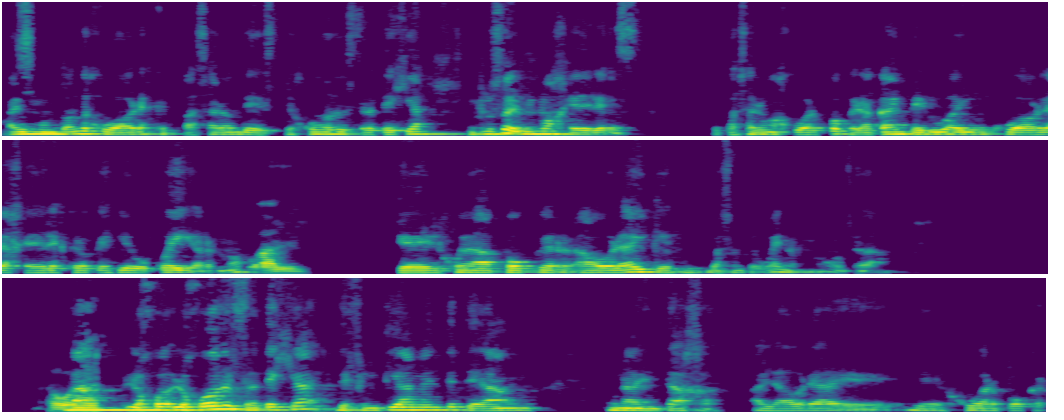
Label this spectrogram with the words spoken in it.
Hay un montón de jugadores que pasaron de, juegos de estrategia, incluso del mismo ajedrez, que pasaron a jugar póker. Acá en Perú hay un jugador de ajedrez, creo que es Diego Cuellar, ¿no? ¿Cuál? Que él juega póker ahora y que es bastante bueno, ¿no? O sea, los, juegos de estrategia definitivamente te dan una ventaja a la hora de, jugar póker.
